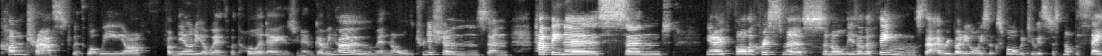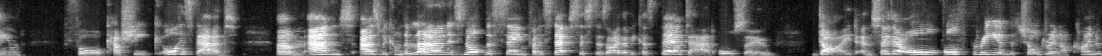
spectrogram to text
contrast with what we are familiar with with holidays, you know, going home and all the traditions and happiness and you know, Father Christmas and all these other things that everybody always looks forward to. It's just not the same for Kaushik or his dad. Um, and as we come to learn, it's not the same for her stepsisters either because their dad also died. And so they're all all three of the children are kind of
